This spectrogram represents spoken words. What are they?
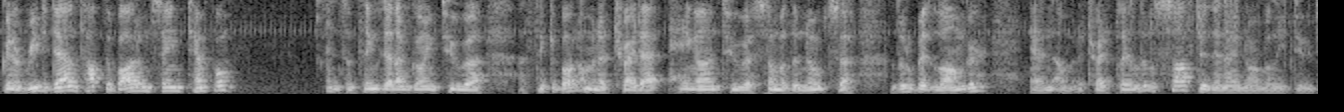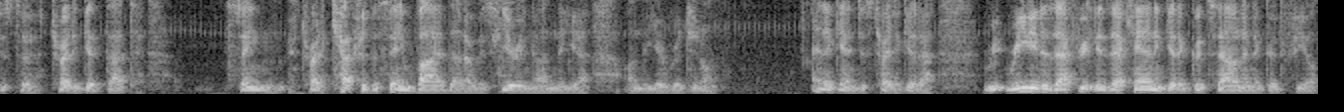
going to read it down top to bottom, same tempo. And some things that I'm going to uh, think about. I'm going to try to hang on to uh, some of the notes uh, a little bit longer. And I'm going to try to play a little softer than I normally do, just to try to get that same, try to capture the same vibe that I was hearing on the, uh, on the original. And again, just try to get a, re read it as accurately as I can and get a good sound and a good feel.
